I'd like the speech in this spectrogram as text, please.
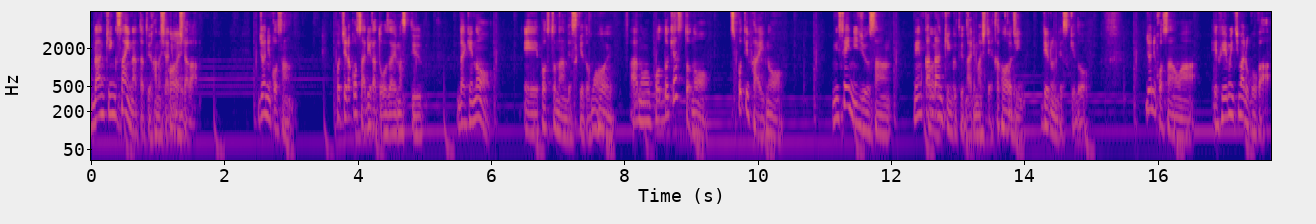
ランキング3位になったという話ありましたが、ジョニコさん、こちらこそありがとうございますというだけの、えーポストなんですけども、はい。あの、ポッドキャストの Spotify の2023年間ランキングというのがありまして、各個人出るんですけど、ジョニコさんは FM105 が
